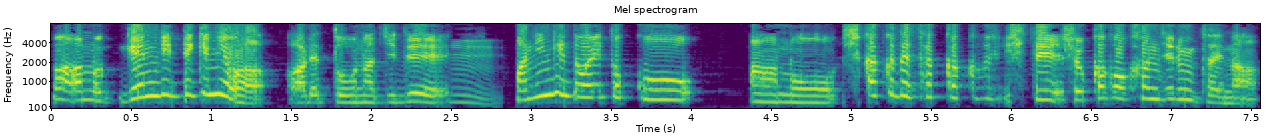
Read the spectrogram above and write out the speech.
まあ、あの、原理的にはあれと同じで、うん、まあ、人間って割とこう、あの、視覚で錯覚して触覚を感じるみたいな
